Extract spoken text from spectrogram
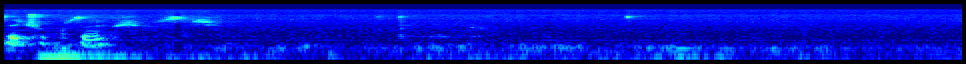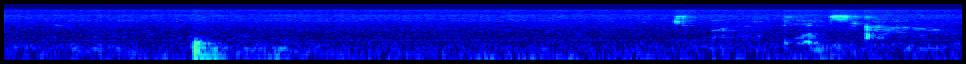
Şimdi size çok güzel bir göstereceğim.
